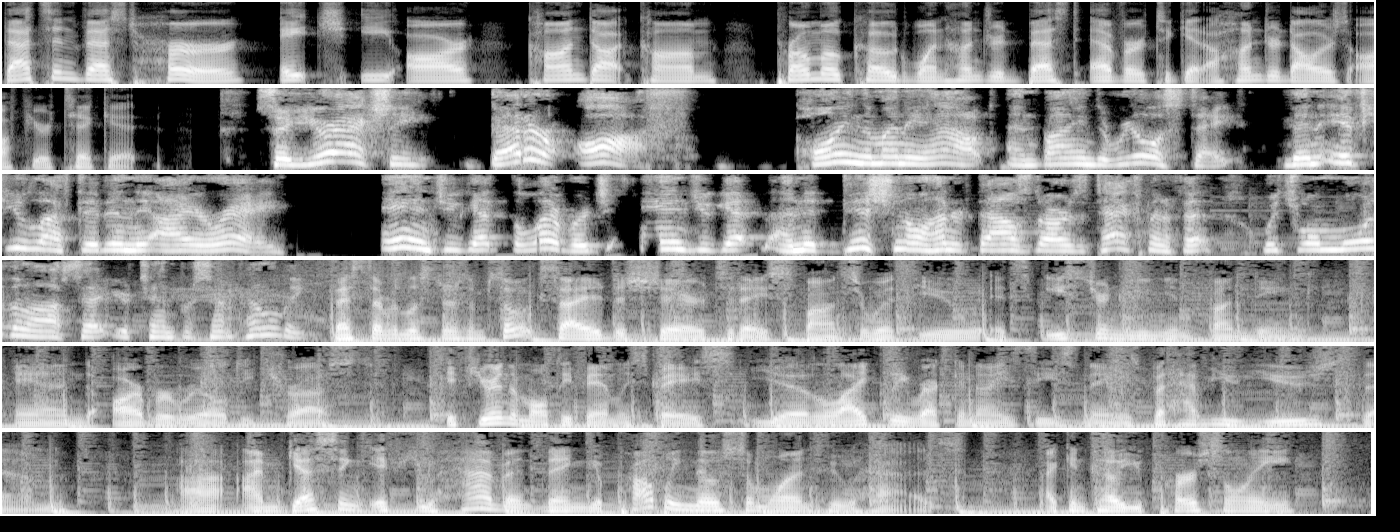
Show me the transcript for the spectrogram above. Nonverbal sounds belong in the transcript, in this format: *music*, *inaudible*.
That's investher, H E R, con.com promo code 100 best ever to get $100 off your ticket. So you're actually better off pulling the money out and buying the real estate than if you left it in the IRA and you get the leverage and you get an additional $100,000 of tax benefit, which will more than offset your 10% penalty. Best ever listeners, I'm so excited to share today's sponsor with you. It's Eastern Union Funding and Arbor Realty Trust. If you're in the multifamily space, you likely recognize these names, but have you used them? Uh, I'm guessing if you haven't, then you probably know someone who has. I can tell you personally,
